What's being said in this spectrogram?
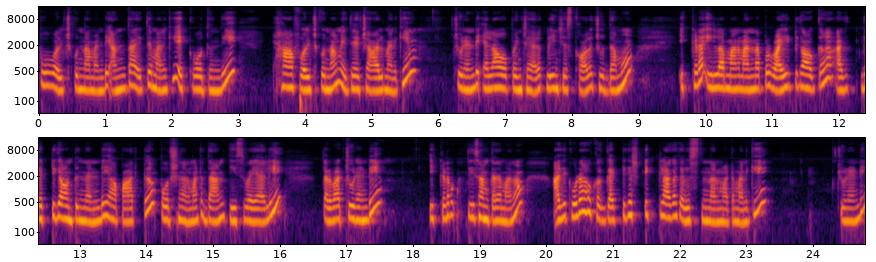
పువ్వు వలుచుకుందామండి అంతా అయితే మనకి ఎక్కువ అవుతుంది హాఫ్ వలుచుకుందాం అయితే చాలు మనకి. చూడండి ఎలా ఓపెన్ చేయాలో, క్లీన్ చేసుకోవాలో చూద్దాము. ఇక్కడ ఇలా మనం అన్నప్పుడు వైట్‌గా ఒక అది గట్టిగా ఉంటుందండి. ఆ పార్ట్ పోర్షన్ అనమాట. దాన్ని తీసివేయాలి. తర్వాత చూడండి ఇక్కడ తీసాం కదా మనం. అది కూడా ఒక గట్టిగా స్టిక్ లాగా తెలుస్తుందనమాట మనకి. చూడండి.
